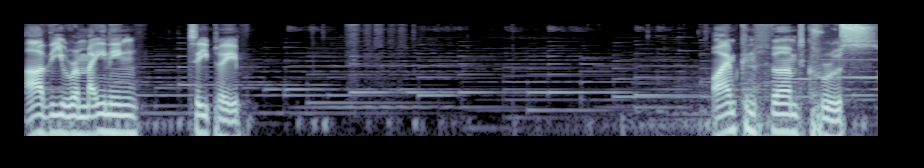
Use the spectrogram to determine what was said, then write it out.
are the remaining TP. I'm confirmed Cruz.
